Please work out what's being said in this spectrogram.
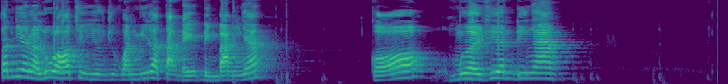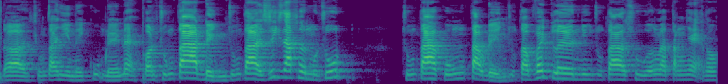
Tất nhiên là lúc đó thị trường chứng khoán Mỹ là tạo đỉnh, đỉnh bằng nhé. Có 10 phiên đi ngang. Đây, chúng ta nhìn thấy cụm nến này. Còn chúng ta đỉnh chúng ta rích rắc hơn một chút. Chúng ta cũng tạo đỉnh, chúng ta vách lên nhưng chúng ta xu hướng là tăng nhẹ thôi.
